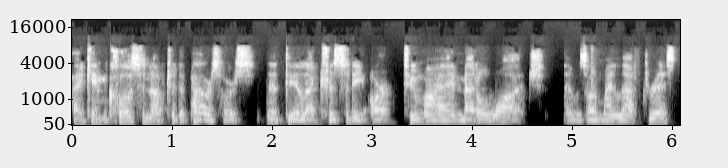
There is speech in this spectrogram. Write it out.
I came close enough to the power source that the electricity arced to my metal watch that was on my left wrist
